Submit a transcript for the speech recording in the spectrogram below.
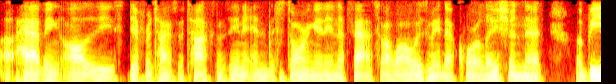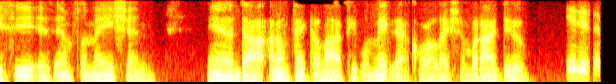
uh, having all of these different types of toxins in it and storing it in the fat. So I've always made that correlation that obesity is inflammation, and uh, I don't think a lot of people make that correlation, but I do. it is a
